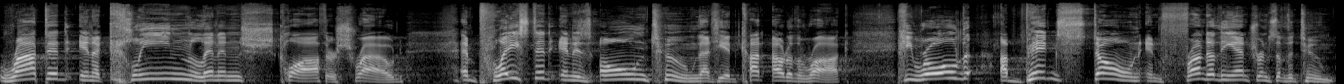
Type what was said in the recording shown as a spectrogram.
wrapped it in a clean linen cloth or shroud, and placed it in his own tomb that he had cut out of the rock. He rolled a big stone in front of the entrance of the tomb.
